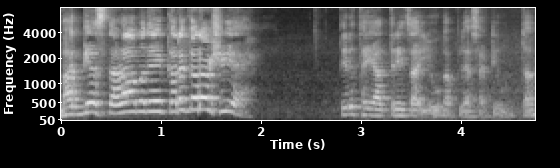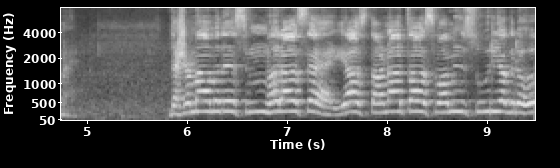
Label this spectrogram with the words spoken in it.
भाग्यस्थळामध्ये कर्कराशी आहे. तीर्थयात्रेचा योग आपल्यासाठी उत्तम आहे. दशमामध्ये सिंहरास आहे. या स्थानाचा स्वामी सूर्यग्रह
